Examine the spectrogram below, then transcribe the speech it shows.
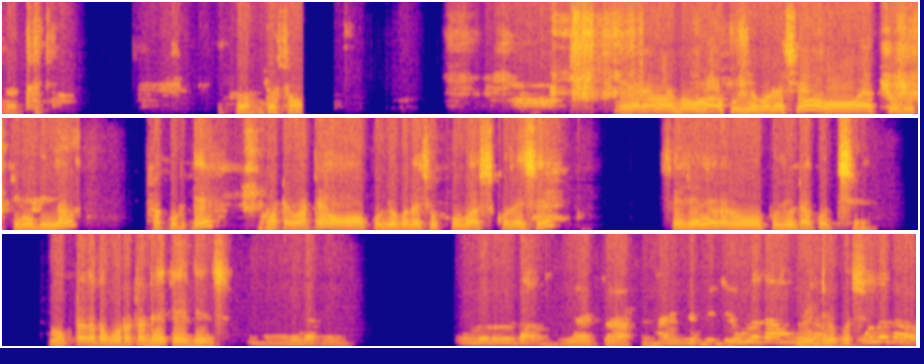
কৃষ্ণ ঘণ্টা এবার আমার বৌমা পুজো করেছে ও একটু দুধ চিনি দিল ঠাকুরকে ঘটে ঘটে ও পুজো করেছে উপবাস করেছে সেই জন্য এবার ও পুজোটা করছে। মুখটাকে তো পুরোটা ঢেকেই দিয়েছে। না ভিডিও করছে উড়ো দাও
